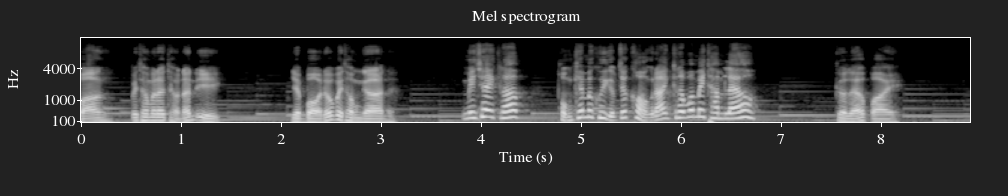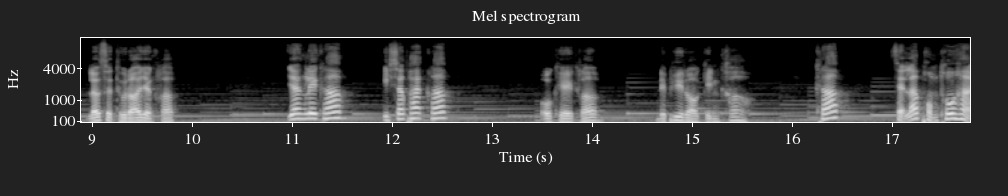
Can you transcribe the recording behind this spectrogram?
ฟังไปทำอะไรแถวนั้นอีก อย่าบอกนะว่าไปทำงาน ไม่ใช่ครับ ผมแค่มาคุยกับเจ้าของร้านครับว่าไม่ทำแล้ว ก็แล้วไป แล้วเสร็จธุระยังครับ ยังเลยครับ อีกสักพักครับ โอเคครับ เดี๋ยวพี่รอกินข้าว ครับ เสร็จแล้วผมโทรหา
